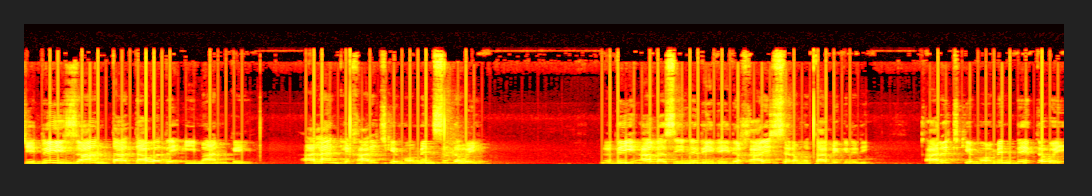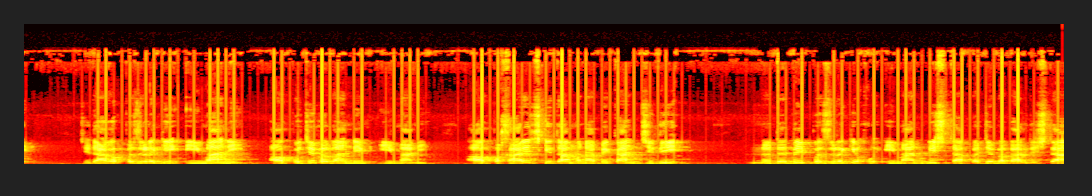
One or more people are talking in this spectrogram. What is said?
چې دوی ځان ته داوه د ایمان کوي حالانکه خارج کې مؤمن څه ته وایي نو دوی هغه سي نه دي دوی د خارج سره مطابق نه دي خارج کې مؤمن دی ته وایي چې داغه په زړه کې ایمانی او په جبه باندې ایمانی او په خارج کې دا منافقان چې دي نو د دوی په زړه کې خو ایمان نشته په جبه باندې شته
